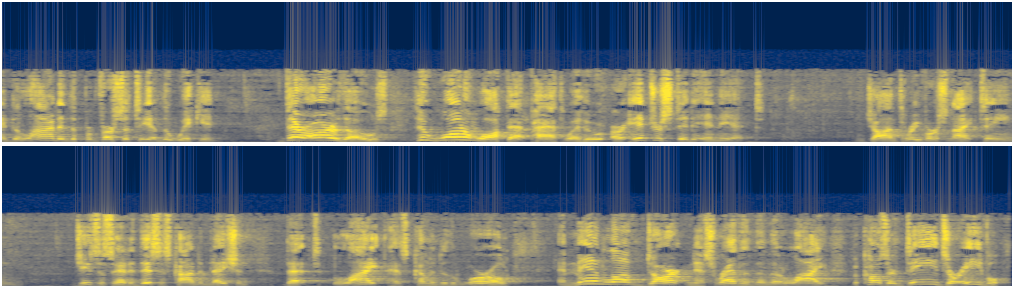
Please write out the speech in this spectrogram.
and delight in the perversity of the wicked. There are those who want to walk that pathway, who are interested in it. John 3, verse 19, Jesus said, And this is condemnation that light has come into the world, and men love darkness rather than their light because their deeds are evil.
